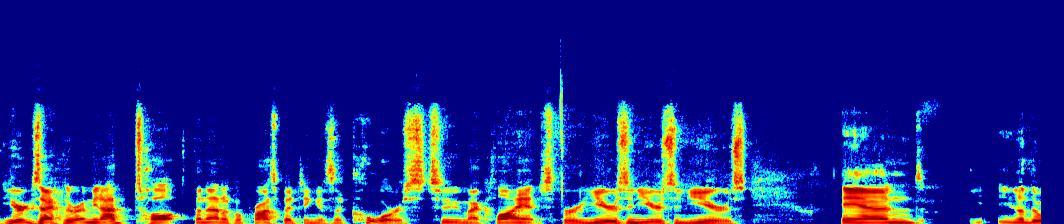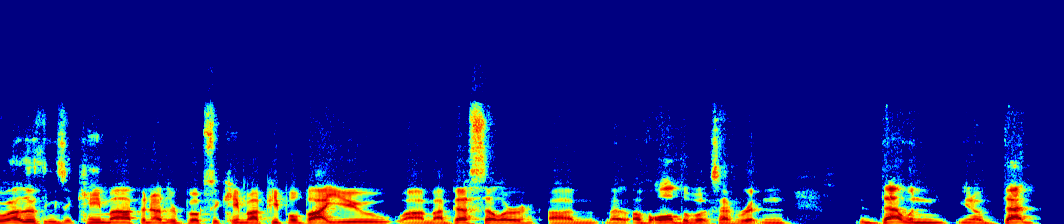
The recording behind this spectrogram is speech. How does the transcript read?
You're exactly right. I mean, I've taught fanatical prospecting as a course to my clients for years and years and years. And you know, there were other things that came up and other books that came up. People Buy you, uh, my bestseller um, of all the books I've written that one, you know, that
